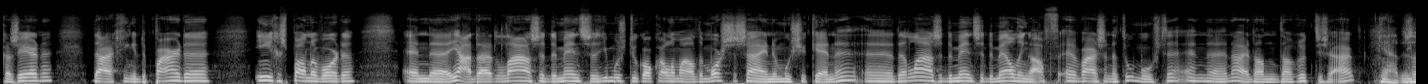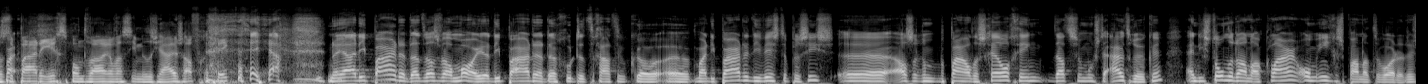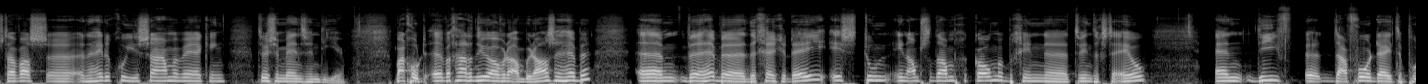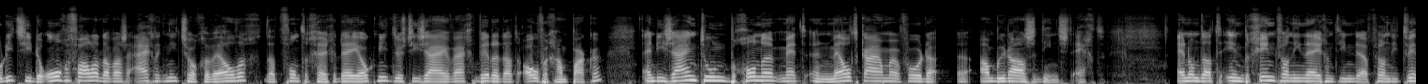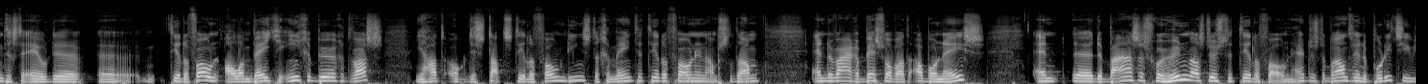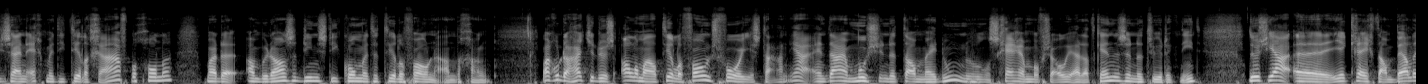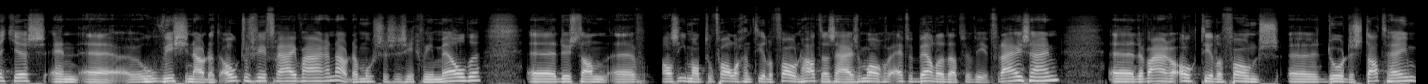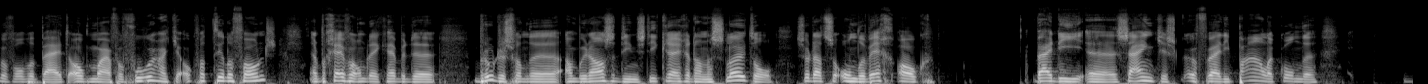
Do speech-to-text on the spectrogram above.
kazerne. Daar gingen de paarden ingespannen worden. En ja, daar lazen de mensen, je moest natuurlijk ook allemaal de morsenseinen moest je kennen. Daar lazen de mensen de melding af waar ze naartoe moesten. En nou ja, dan, dan rukten ze uit. Ja, dus Die als de pa- paarden ingespand waren, was inmiddels huis afgetikt. ja, nou ja, die paarden, dat was wel mooi. Die paarden, de- goed, het gaat natuurlijk. eh, maar die paarden die wisten precies eh, als er een bepaalde schel ging dat ze moesten uitrukken. En die stonden dan al klaar om ingespannen te worden. Dus daar was eh, een hele goede samenwerking tussen mens en dier. Maar goed, we gaan het nu over de ambulance hebben. Ehm, we hebben de GGD is toen in Amsterdam gekomen, begin eh 20e eeuw. En die, eh, daarvoor deed de politie de ongevallen. Dat was eigenlijk niet zo geweldig. Dat vond de GGD ook niet. Dus die zei, wij willen dat over gaan pakken. En die zijn toen begonnen met een meldkamer voor de eh, ambulance dienst, echt. En omdat in het begin van die 19e, of van die 20e eeuw de eh, telefoon al een beetje ingeburgerd was. Je had ook de stadstelefoondienst, de gemeentetelefoon in Amsterdam. En er waren best wel wat abonnees. En eh, de basis voor hun was dus de telefoon. Hè. Dus de brandweer en de politie zijn echt met die telegraaf begonnen. Maar de ambulancedienst die kon met de telefoon aan de gang. Maar goed, daar had je dus allemaal telefoons voor je staan. Ja, en daar moest je het dan mee doen. Een scherm of zo, ja, dat kenden ze natuurlijk niet. Dus ja, eh, je kreeg dan belletjes. En eh, hoe wist je nou dat auto's weer vrij waren? Nou, dan moesten ze zich weer melden. Dus dan, als iemand toevallig een telefoon had, dan zeiden ze: mogen we even bellen dat we weer vrij zijn. Er waren ook telefoons eh, door de stad heen. Bijvoorbeeld bij het openbaar vervoer had je ook wat telefoons. En op een gegeven moment hebben de broeders van de ambulancedienst... die kregen dan een sleutel, zodat ze onderweg ook bij die seintjes of bij die palen konden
